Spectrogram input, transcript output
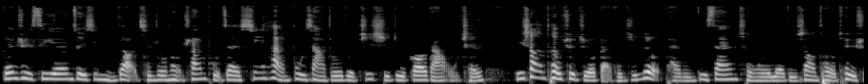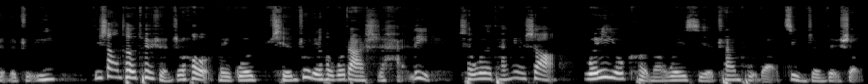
根据 CNN 最新民调，前总统川普在新罕布夏州的支持度高达五成。迪尚特却只有百分之六，排名第三，成为了迪尚特退选的主因。迪尚特退选之后，美国前驻联合国大使海利成为了台面上唯一有可能威胁川普的竞争对手。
